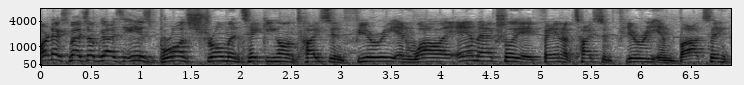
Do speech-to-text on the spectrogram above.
Our next matchup, guys, is Braun Strowman taking on Tyson Fury, and while I am actually a fan of Tyson Fury in boxing,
